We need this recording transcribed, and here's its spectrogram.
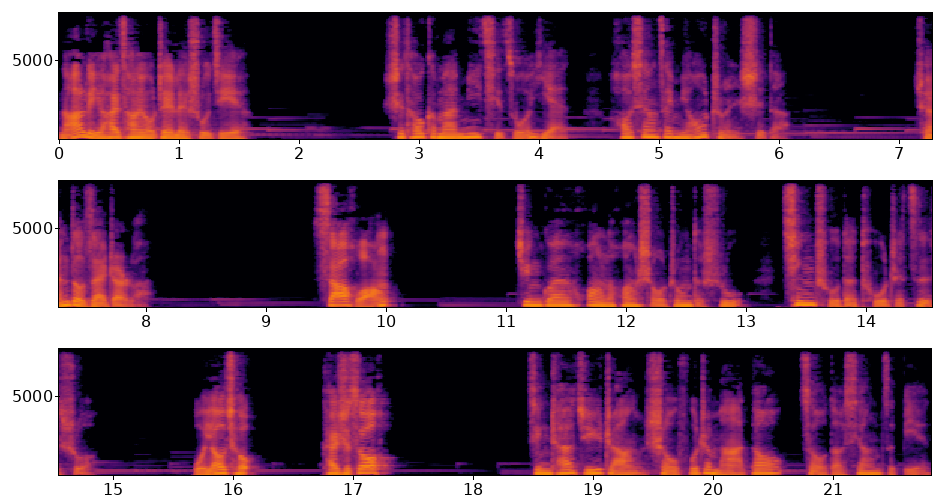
哪里还藏有这类书籍？史托克曼眯起左眼，好像在瞄准似的。全都在这儿了。撒谎！军官晃了晃手中的书，清楚地吐着字说：“我要求，开始搜。”警察局长手扶着马刀走到箱子边，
